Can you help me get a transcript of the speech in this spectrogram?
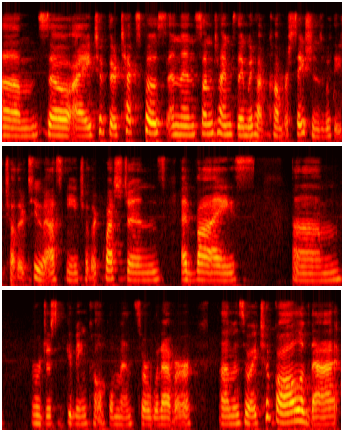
Um, so I took their text posts, and then sometimes they would have conversations with each other too, asking each other questions, advice, um, or just giving compliments or whatever. Um, and so I took all of that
